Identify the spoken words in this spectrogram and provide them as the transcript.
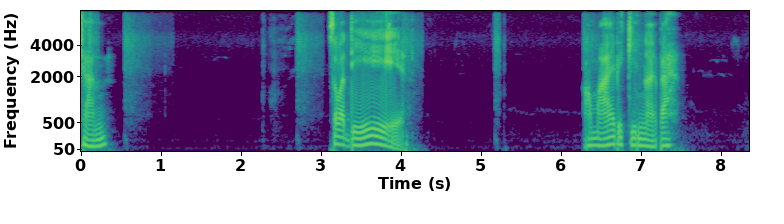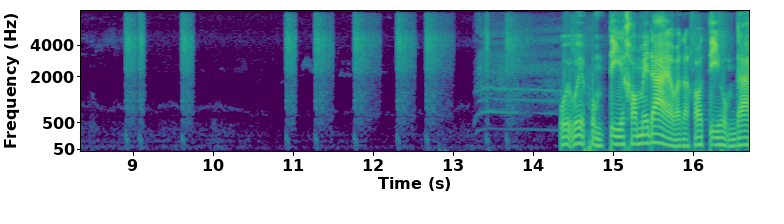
ฉัน สวัสดี เอาไม้ไปกินหน่อยไปะ อ้ยเว้ยผมตีเขาไม่ได้ว่ะแต่เขาตีผมได้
